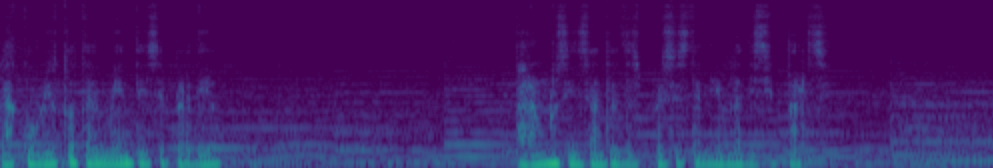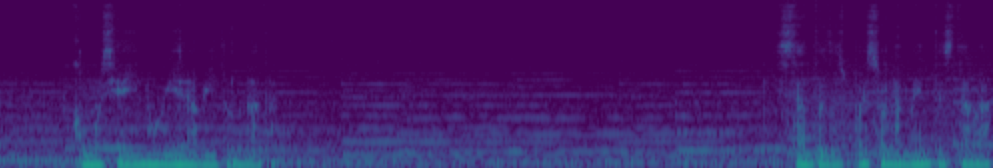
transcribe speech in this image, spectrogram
la cubrió totalmente y se perdió. Para unos instantes después esta niebla disiparse, como si ahí no hubiera habido nada. Instantes después solamente estaba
